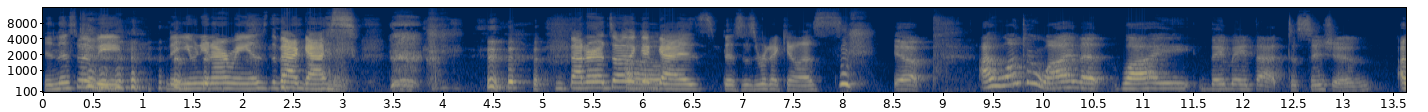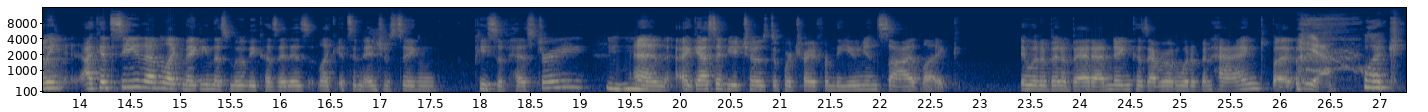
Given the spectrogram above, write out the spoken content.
In this movie, the Union Army is the bad guys. Confederates are the good Um, guys. This is ridiculous. Yep. I wonder why that why they made that decision. I mean, I could see them like making this movie because it is like it's an interesting piece of history, and I guess if you chose to portray it from the Union side, like it would have been a bad ending because everyone would have been hanged. But yeah. like,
